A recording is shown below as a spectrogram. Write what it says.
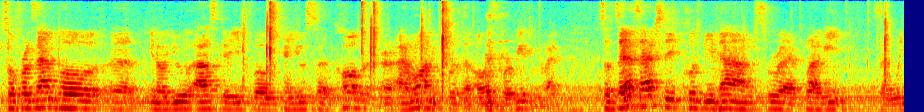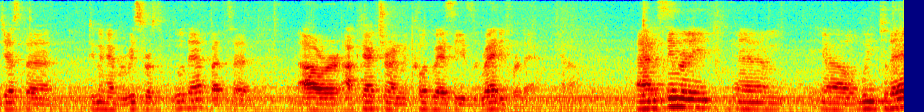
So for example, uh, you know, you ask if uh, we can use uh, Cobb or Ironic for the OS provisioning, right? So that actually could be done through a plugin. So we just uh, didn't have a resource to do that, but uh, our architecture and code base is ready for that. You know, and similarly, um, know, we today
